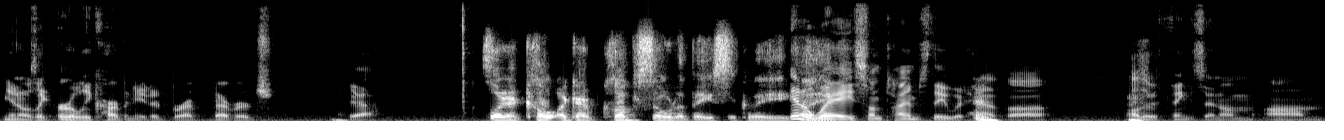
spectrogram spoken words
you know, it was like early carbonated bre- beverage. Yeah, It's like a cult, like a club soda, basically. in a Like- way, sometimes they would have uh, other things in them. Um,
